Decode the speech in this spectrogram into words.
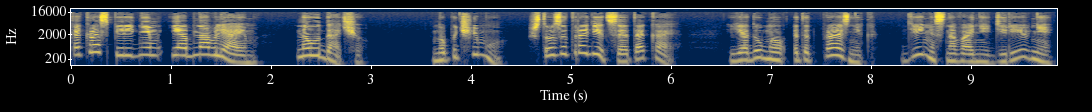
как раз перед ним и обновляем. На удачу». «Но почему? Что за традиция такая? Я думал, этот праздник — день основания деревни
